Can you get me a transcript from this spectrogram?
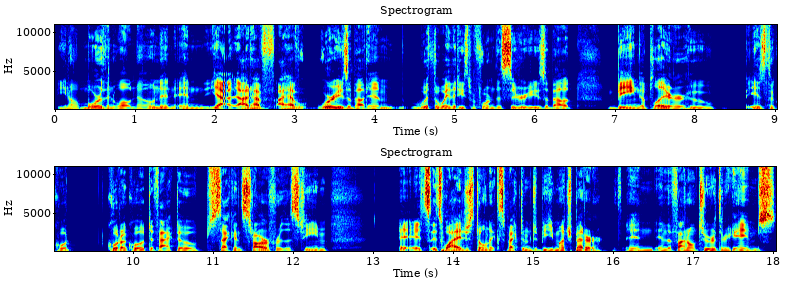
you know, more than well known. And and yeah, I'd have I have worries about him with the way that he's performed this series about being a player who is the quote quote unquote de facto second star for this team. It's it's why I just don't expect him to be much better in in the final two or three games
